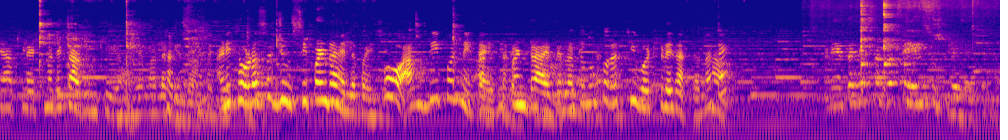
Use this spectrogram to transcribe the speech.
या प्लेटमध्ये काढून ठेवूया म्हणजे मग लगेच. आणि थोडंसं ज्युसी पण राहिलं पाहिजे हो अगदी पण नाही काय पण dry त्याला मग परत चिवटकडे जातं ना हां. ते आणि आता हे सगळं तेल सुटलेलं आहे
